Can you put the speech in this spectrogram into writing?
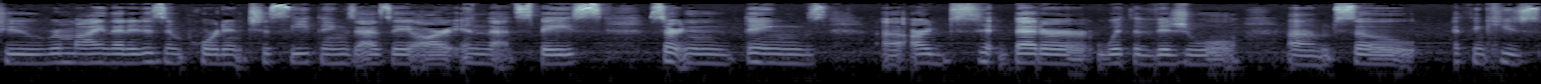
to remind that it is important to see things as they are in that space. Certain things uh, are better with a visual. Um, so I think he's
